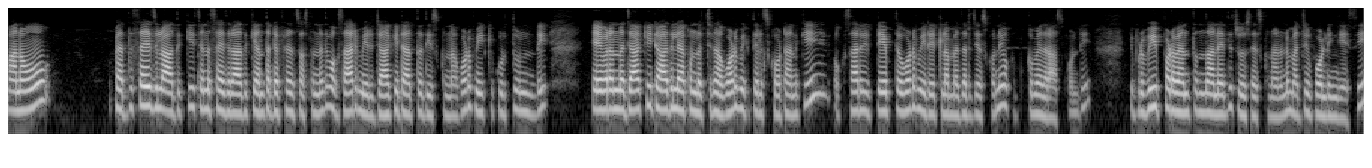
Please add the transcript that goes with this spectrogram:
మనం పెద్ద సైజులో లాదుకి చిన్న సైజులో లాదుకి ఎంత డిఫరెన్స్ వస్తున్నది ఒకసారి మీరు జాకెట్ ఆదితో తీసుకున్నా కూడా మీకు గుర్తుండి ఎవరన్నా జాకెట్ ఆది లేకుండా వచ్చినా కూడా మీకు తెలుసుకోవటానికి ఒకసారి టేప్తో కూడా మీరు ఇట్లా మెజర్ చేసుకొని ఒక బుక్ మీద రాసుకోండి. ఇప్పుడు వీప్ పొడవు ఎంత ఉందో అనేది చూసేసుకున్నానండి మధ్య ఫోల్డింగ్ చేసి.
